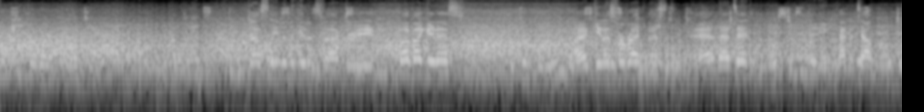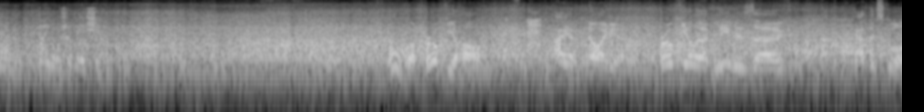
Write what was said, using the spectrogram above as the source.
people were employed here. In other words, the Just leaving the Guinness factory. Bye bye, Guinness. The I had Guinness for breakfast, and that's it. Most of the Yeah, you brewing can kinda tell. now by automation. Oh, a parochial hall. What's that? I have no idea. Parochial, I believe, is uh, Catholic school.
